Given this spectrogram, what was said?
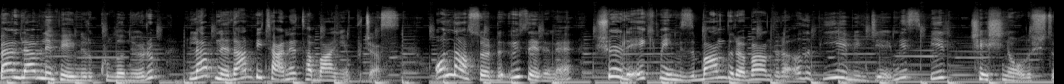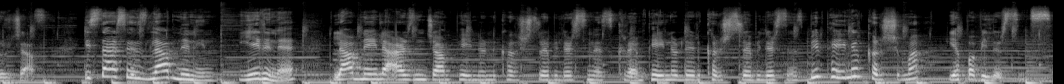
ben labne peyniri kullanıyorum. Labneden bir tane taban yapacağız. Ondan sonra da üzerine şöyle ekmeğimizi bandıra bandıra alıp yiyebileceğimiz bir çeşni oluşturacağız. İsterseniz labnenin yerine labne ile Erzincan peynirini karıştırabilirsiniz, krem peynirleri karıştırabilirsiniz. Bir peynir karışımı yapabilirsiniz.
